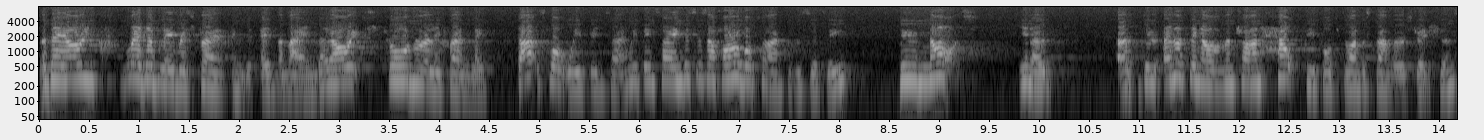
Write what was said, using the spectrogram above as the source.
but they are incredibly restrained in the main. They are extraordinarily friendly. That's what we've been saying. We've been saying this is a horrible time for the city. Do not, you know, uh, do anything other than try and help people to understand the restrictions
